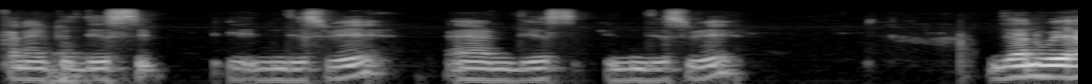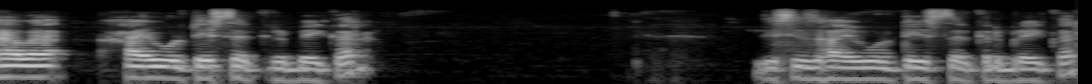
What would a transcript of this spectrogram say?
connect to this in this way and this in this way. Then we have a high voltage circuit breaker. This is high voltage circuit breaker.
